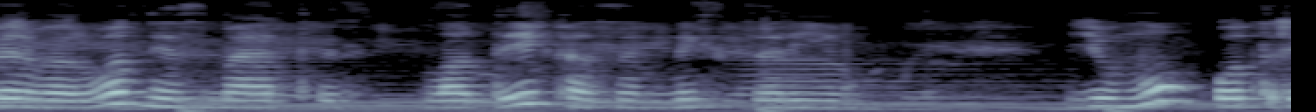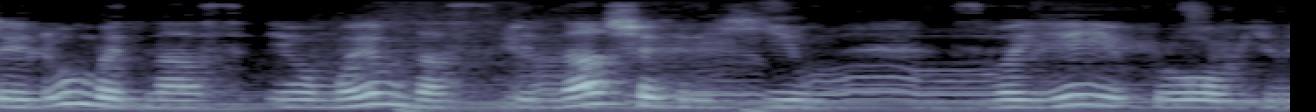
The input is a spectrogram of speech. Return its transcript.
первородний з мертвих, владика земних царів. Йому, котрий любить нас і омив нас від наших гріхів своєю кров'ю,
